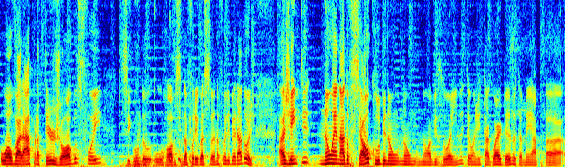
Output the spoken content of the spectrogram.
o Alvará para ter jogos foi, segundo o Robson da Fúria Iguaçuana, foi liberado hoje. A gente não é nada oficial, o clube não, não, não avisou ainda, então a gente tá aguardando também a, a,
